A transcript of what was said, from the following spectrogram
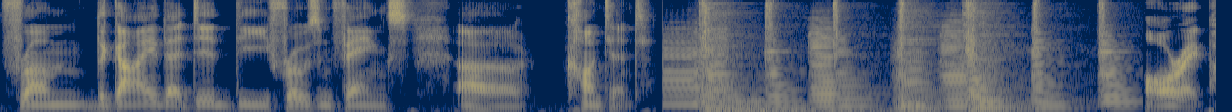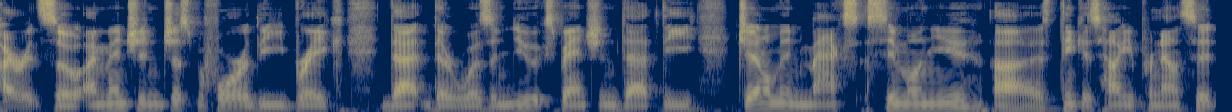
from the guy that did the Frozen Fangs uh, content. Right, pirates. So I mentioned just before the break that there was a new expansion that the gentleman Max Simoniu, uh, I think is how you pronounce it,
